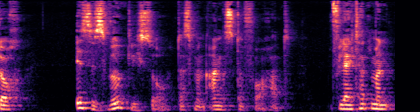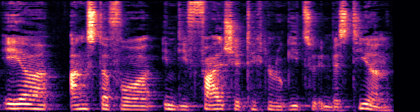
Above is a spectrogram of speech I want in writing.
Doch ist es wirklich so, dass man Angst davor hat? Vielleicht hat man eher Angst davor, in die falsche Technologie zu investieren,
